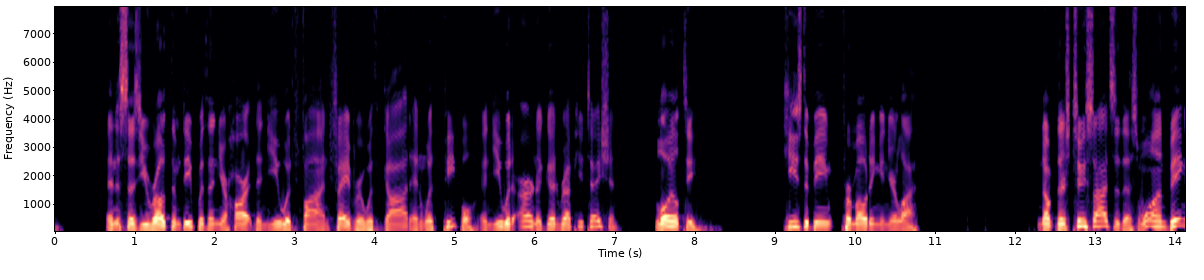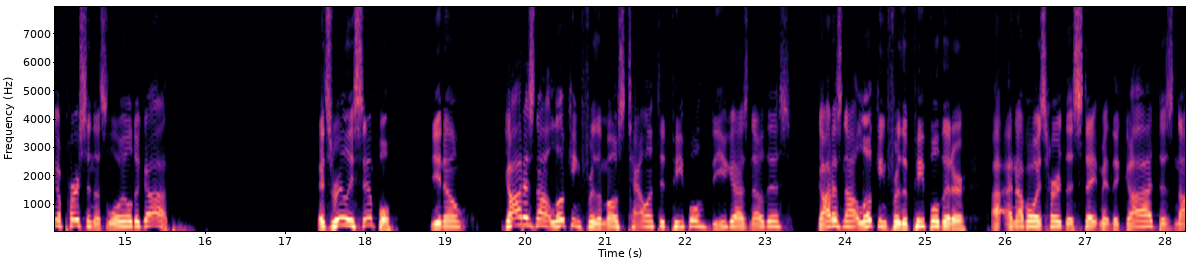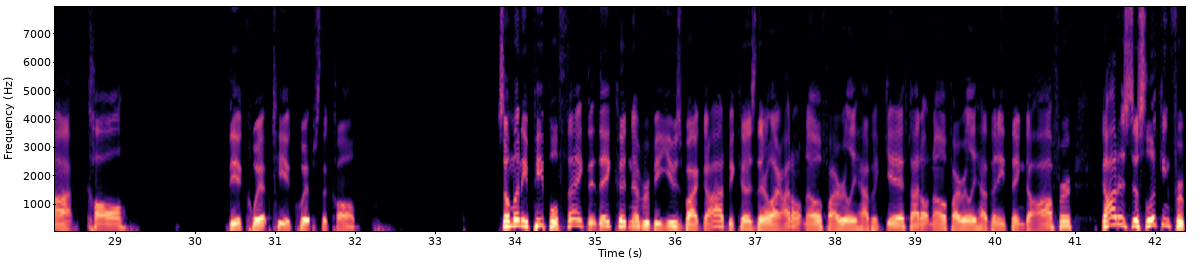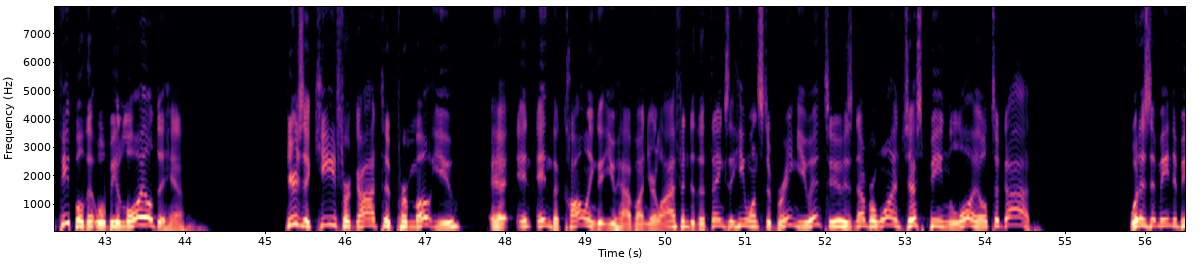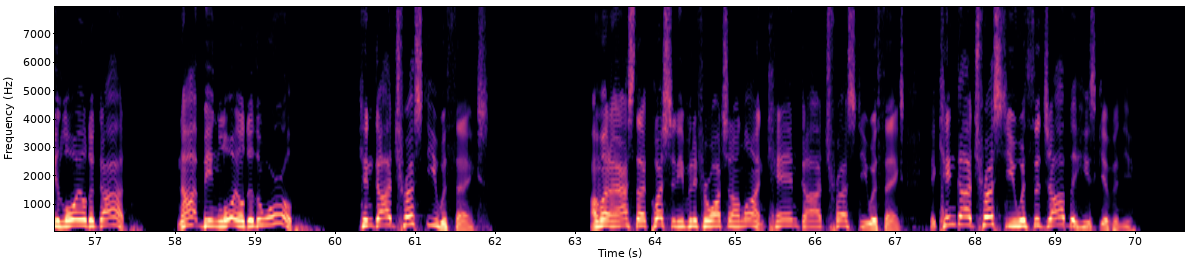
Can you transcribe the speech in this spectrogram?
and it says, You wrote them deep within your heart, then you would find favor with God and with people, and you would earn a good reputation. Loyalty. Keys to being promoting in your life. No, there's two sides to this. One, being a person that's loyal to God. It's really simple. You know, God is not looking for the most talented people. Do you guys know this? God is not looking for the people that are, and I've always heard this statement that God does not call the equipped, he equips the called. So many people think that they could never be used by God because they're like, I don't know if I really have a gift. I don't know if I really have anything to offer. God is just looking for people that will be loyal to Him. Here's a key for God to promote you uh, in, in the calling that you have on your life into the things that He wants to bring you into is number one, just being loyal to God. What does it mean to be loyal to God? Not being loyal to the world. Can God trust you with things? I'm going to ask that question even if you're watching online. Can God trust you with things? Can God trust you with the job that He's given you?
